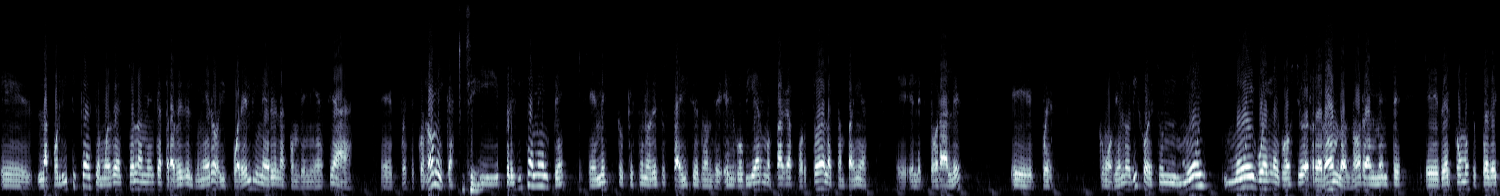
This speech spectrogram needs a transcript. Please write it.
eh, la política se mueve solamente a través del dinero y por el dinero y la conveniencia eh, pues económica. Y precisamente en México, que es uno de esos países donde el gobierno paga por todas las campañas eh, electorales, pues como bien lo dijo, es un muy, muy buen negocio, redondo, ¿no? Realmente ver cómo se puede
